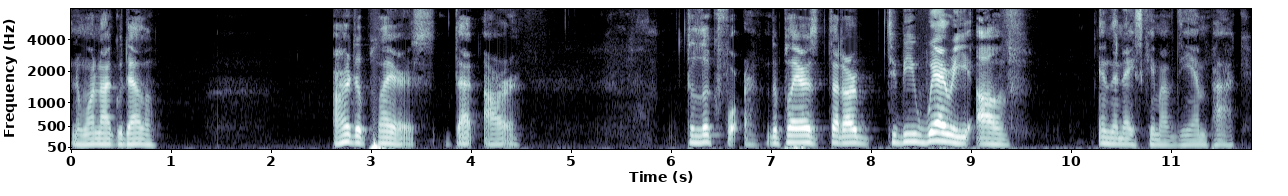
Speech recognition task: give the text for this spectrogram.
and Juan Agudelo are the players that are to look for, the players that are to be wary of in the next game of the Impact.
